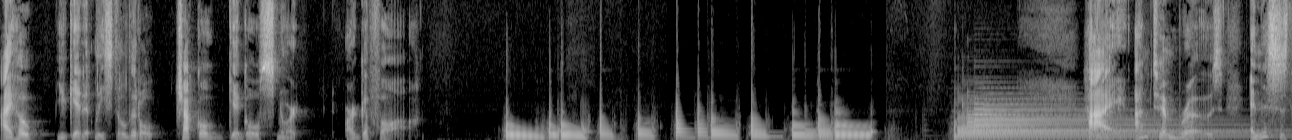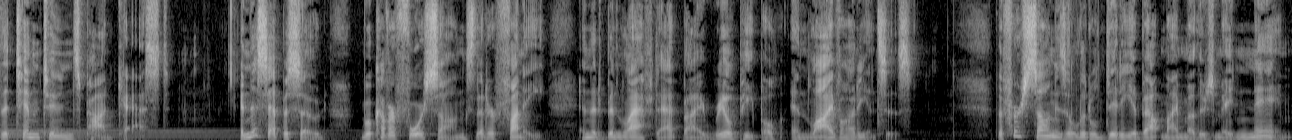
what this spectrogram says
I hope you get at least a little chuckle, giggle, snort, or guffaw. Hi, I'm Tim Rose, and this is the Tim Tunes Podcast. In this episode, we'll cover four songs that are funny and that have been laughed at by real people and live audiences. The first song is a little ditty about my mother's maiden name,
